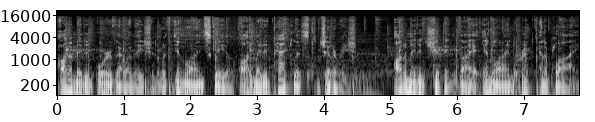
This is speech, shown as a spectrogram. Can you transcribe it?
Automated order validation with inline scale. Automated pack list generation. Automated shipping via inline print and apply.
